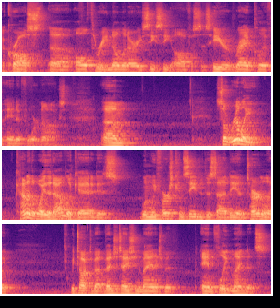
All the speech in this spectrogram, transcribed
across uh, all three Nolin RECC offices here, Radcliff, and at Fort Knox. Um, so, really, kind of the way that I look at it is when we first conceived of this idea internally, we talked about vegetation management and fleet maintenance.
